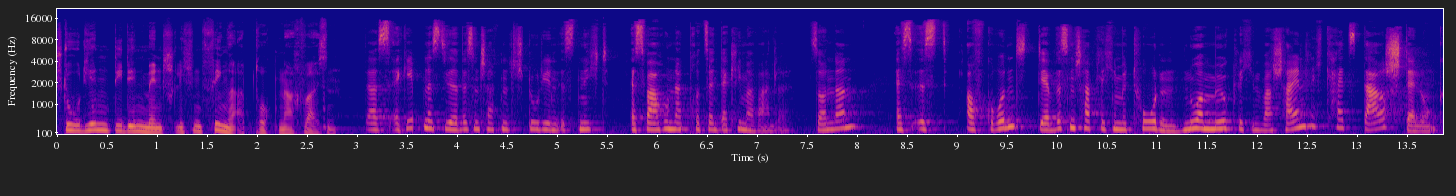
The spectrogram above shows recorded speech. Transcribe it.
Studien, die den menschlichen Fingerabdruck nachweisen. Das Ergebnis dieser wissenschaftlichen Studien ist nicht, es war 100 Prozent der Klimawandel, sondern es ist aufgrund der wissenschaftlichen Methoden nur möglich in Wahrscheinlichkeitsdarstellung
